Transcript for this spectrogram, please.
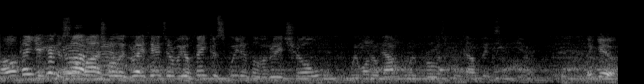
Oh, thank you, Thank you so much for the great interview. Thank you, Sweden, for the great show. We want to come. We promise we'll come back soon here. Thank you.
